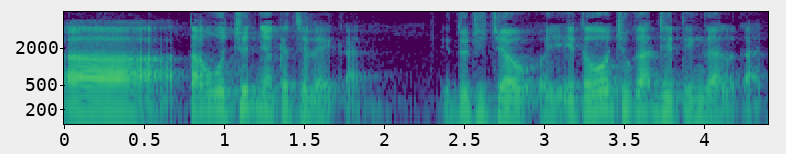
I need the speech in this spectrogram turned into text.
uh, terwujudnya kejelekan. Itu dijauh, itu juga ditinggalkan.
